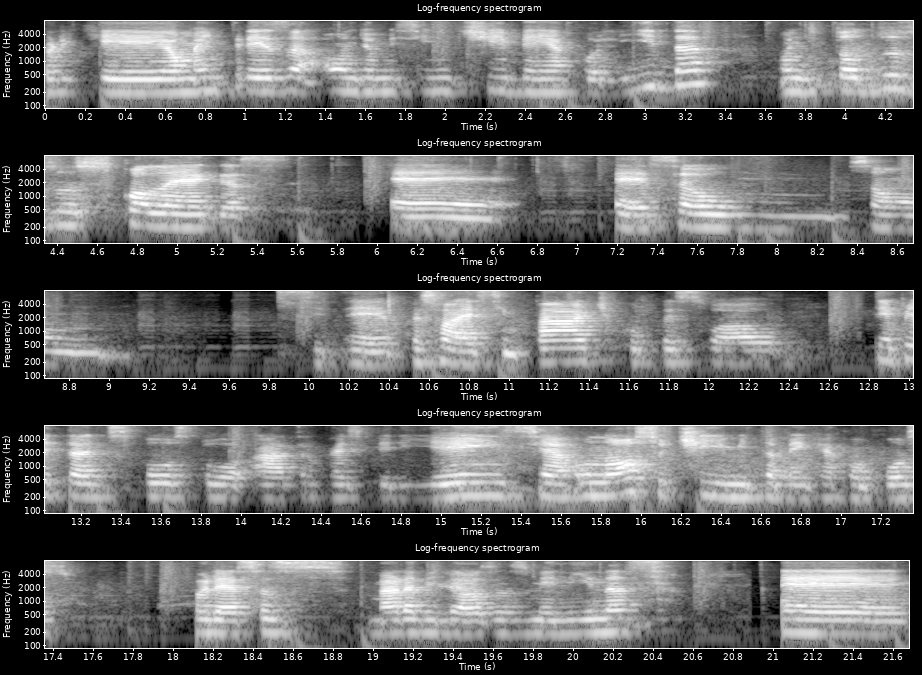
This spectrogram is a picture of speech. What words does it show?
porque é uma empresa onde eu me senti bem acolhida, onde todos os colegas é, é, são, são é, o pessoal é simpático, o pessoal sempre está disposto a trocar experiência, o nosso time também, que é composto por essas maravilhosas meninas, é,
